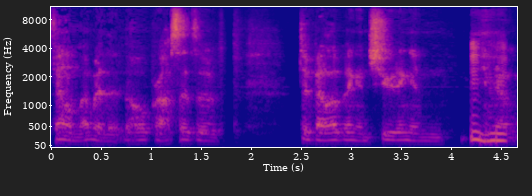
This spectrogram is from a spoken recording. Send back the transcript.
fell in love with it. The whole process of developing and shooting and you Mhm. know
